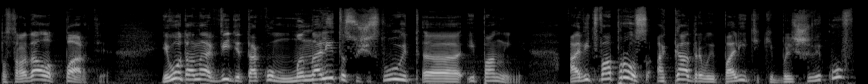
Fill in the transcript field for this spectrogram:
Пострадала партия. И вот она в виде такого монолита существует э, и поныне. А ведь вопрос о кадровой политике большевиков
